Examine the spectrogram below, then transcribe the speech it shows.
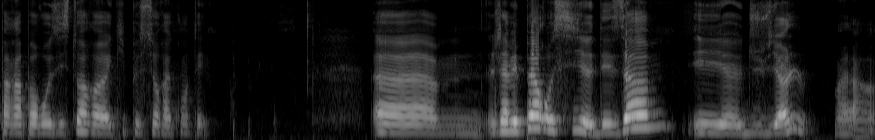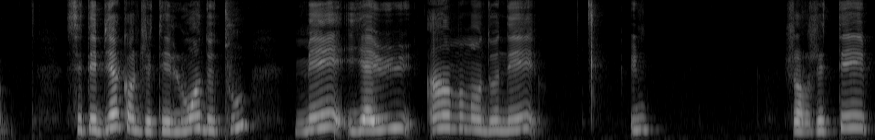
par rapport aux histoires qui peuvent se raconter. Euh, j'avais peur aussi euh, des hommes et euh, du viol. Voilà. C'était bien quand j'étais loin de tout, mais il y a eu à un moment donné une genre j'étais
